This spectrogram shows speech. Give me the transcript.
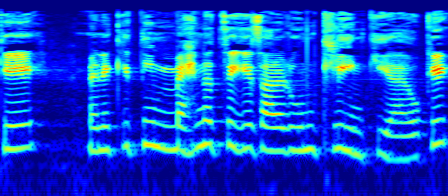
कि मैंने कितनी मेहनत से ये सारा रूम क्लीन किया है ओके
